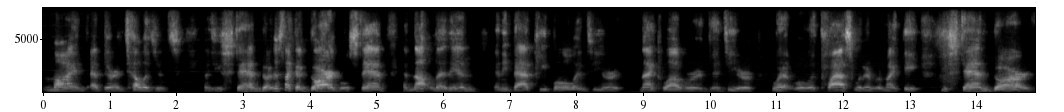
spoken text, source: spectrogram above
mind, at their intelligence. As you stand guard, just like a guard will stand and not let in any bad people into your nightclub or into your what, what class, whatever it might be. You stand guard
